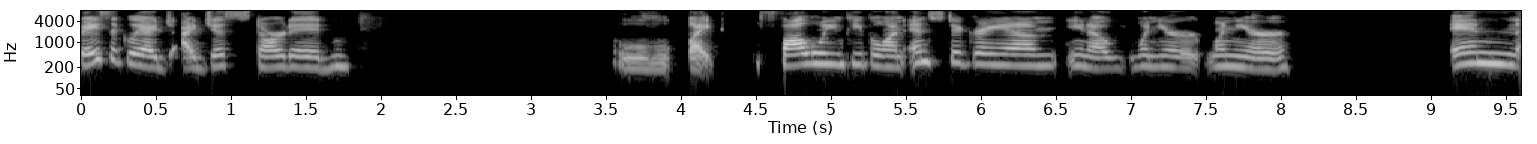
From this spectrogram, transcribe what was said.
basically I I just started like following people on Instagram, you know, when you're when you're in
